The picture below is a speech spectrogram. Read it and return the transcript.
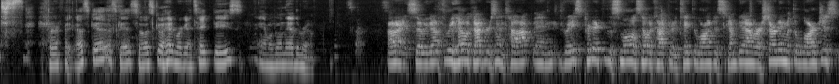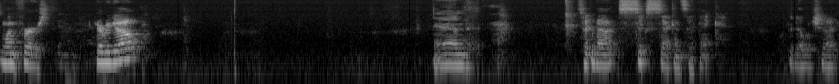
Perfect. That's good. That's good. So let's go ahead. and We're going to take these and we'll go in the other room. All right. So we got three helicopters on top, and Grace predicted the smallest helicopter to take the longest to come down. We're starting with the largest one first. Here we go. And took about six seconds, I think, to double check.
